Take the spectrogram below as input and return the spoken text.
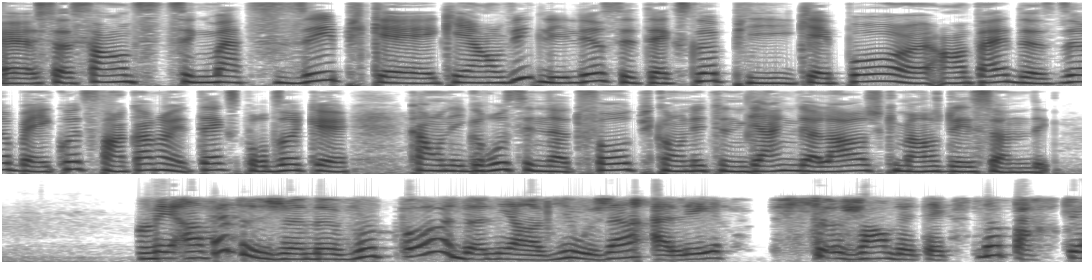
euh, se sentent stigmatisées, puis qu'elles aient envie de les lire ces textes-là, puis qu'elles aient pas euh, en tête de se dire, ben écoute, c'est encore un texte pour dire que quand on est gros, c'est notre faute, puis qu'on est une gang de l'âge qui mange des sundays. Mais en fait, je ne veux pas donner envie aux gens à lire ce genre de texte-là parce que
